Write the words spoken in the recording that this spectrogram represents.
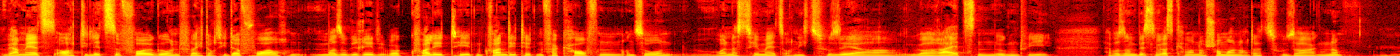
wir haben jetzt auch die letzte Folge und vielleicht auch die davor auch immer so geredet über Qualitäten, Quantitäten, Verkaufen und so und wollen das Thema jetzt auch nicht zu sehr überreizen irgendwie. Aber so ein bisschen was kann man doch schon mal noch dazu sagen, ne? Mhm.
